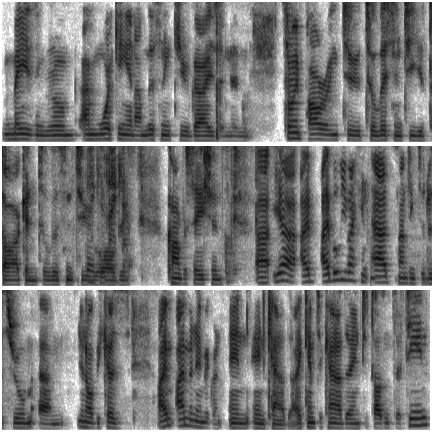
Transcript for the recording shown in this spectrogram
Amazing room. I'm working and I'm listening to you guys, and then it's so empowering to to listen to you talk and to listen to Thank all you. these conversations. Uh, yeah, I, I believe I can add something to this room. Um, you know, because I'm I'm an immigrant in in Canada. I came to Canada in 2013.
